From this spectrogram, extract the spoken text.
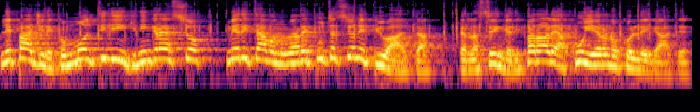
le pagine con molti link in ingresso meritavano una reputazione più alta per la stringa di parole a cui erano collegate,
